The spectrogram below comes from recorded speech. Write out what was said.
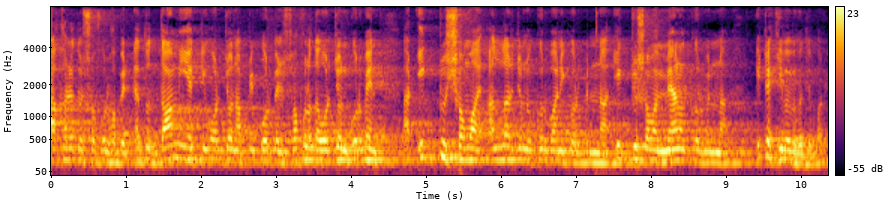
আখারে তো সফল হবেন। এত দামি একটি অর্জন আপনি করবেন, সফলতা অর্জন করবেন, আর একটু সময় আল্লাহর জন্য কোরবানি করবেন না, একটু সময় মেহনত করবেন না, এটা কীভাবে হতে পারে?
